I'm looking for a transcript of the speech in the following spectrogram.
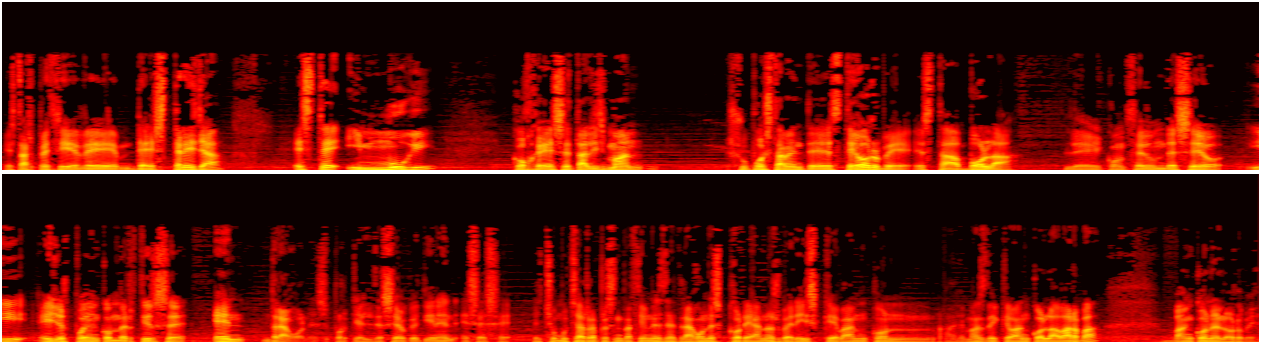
esta especie de, de estrella, este Inmugi coge ese talismán, supuestamente este orbe, esta bola, le concede un deseo y ellos pueden convertirse en dragones, porque el deseo que tienen es ese. He hecho muchas representaciones de dragones coreanos, veréis que van con, además de que van con la barba, van con el orbe.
